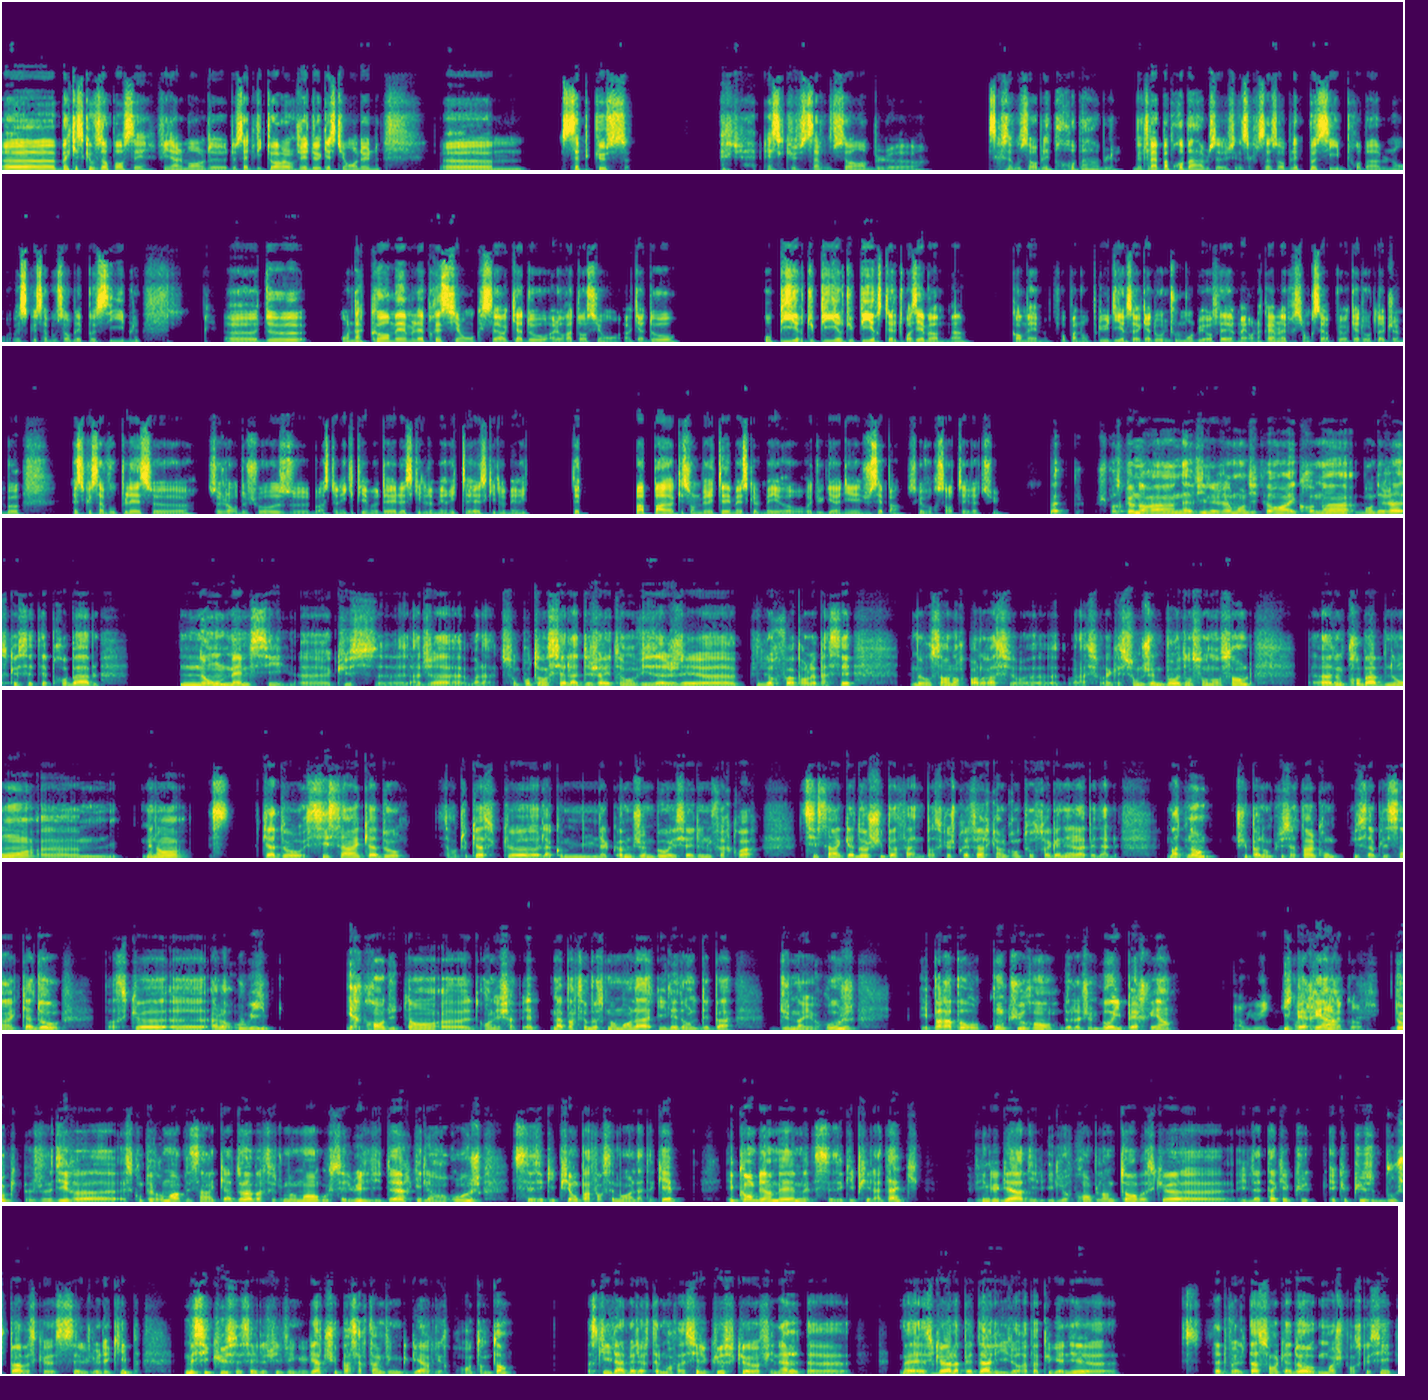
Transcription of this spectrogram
Heu, bah, qu'est-ce que vous en pensez finalement de de cette victoire? Alors j'ai 2 questions en une. Hem, Sepkus, est-ce que ça vous semble, est-ce que ça vous semblait probable? Enfin pas probable, est-ce que ça semblait possible? Probable, non. Est-ce que ça vous semblait possible? Heu, 2, on a quand même l'impression que c'est un cadeau. Alors attention, un cadeau, au pire du pire du pire, c'était le troisième homme, hein, quand même. Faut pas non plus dire c'est un cadeau, Mmh. tout le monde lui a offert, mais on a quand même l'impression que c'est un peu un cadeau de la Jumbo. Est-ce que ça vous plaît ce, ce genre de choses? Euh, bah, C'est un équipier modèle, est-ce qu'il le méritait? Est-ce qu'il le méritait pas, pas question de mériter, mais est-ce que le meilleur aurait dû gagner? Je sais pas ce que vous ressentez là-dessus. Bah, je pense qu'on aura un avis légèrement différent avec Romain. Bon, déjà, est-ce que c'était probable? Non, même si euh, Kus euh, a déjà, voilà, son potentiel a déjà été envisagé euh, plusieurs fois par le passé. Mais bon, ça, on en reparlera sur, euh, voilà, sur la question de Jumbo dans son ensemble. Euh, donc, probable non. Maintenant, cadeau. Si c'est un cadeau, c'est en tout cas ce que la com, la com Jumbo essaye de nous faire croire. Si c'est un cadeau, je suis pas fan parce que je préfère qu'un grand tour soit gagné à la pédale. Maintenant, je suis pas non plus certain qu'on puisse appeler ça un cadeau parce que, euh, alors oui, il reprend du temps en échappée, mais à partir de ce moment-là, il est dans le débat du maillot rouge. Et par rapport aux concurrents de la Jumbo, il perd rien. Ah oui, oui. Il perd rien. Donc, je veux dire, euh, est-ce qu'on peut vraiment appeler ça un cadeau à partir du moment où c'est lui le leader, il est en rouge, ses équipiers n'ont pas forcément à l'attaquer. Et quand bien même ses équipiers l'attaquent, Vingegaard, il, il lui reprend plein de temps parce que euh, il l'attaque et, que- et que Kus bouge pas parce que c'est le jeu d'équipe. Mais si Kus essaye de suivre Vingegaard, je suis pas certain que Vingegaard lui reprend autant de temps parce qu'il avait l'air tellement facile, Kus, qu'au final, euh, mais est-ce Mhm. qu'à la pédale, il aurait pas pu gagner euh, cette Vuelta sans cadeau? Moi, je pense que si.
